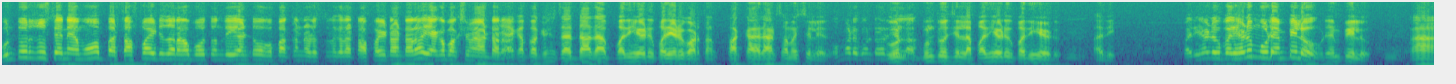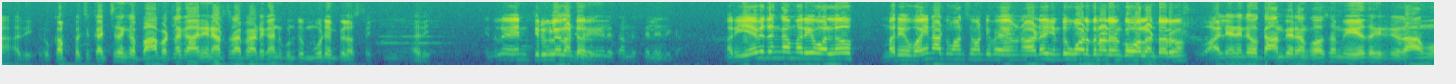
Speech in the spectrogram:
గుంటూరు చూస్తేనేమో టఫ్ ఫైట్ జరగబోతుంది అంటూ ఒక పక్కన నడుస్తుంది కదా. టఫ్ ఫైట్ అంటారా ఏకపక్షమే అంటారా? ఏకపక్షం సార్ దాదాపు పదిహేడు పదిహేడు కొడతాం. పక్క దాంట్లో సమస్య లేదు. ఉమ్మడి గుంటూరు గుంటూరు జిల్లా పదిహేడుకు పదిహేడు. అది. పదిహేడు పదిహేడు మూడు ఎంపీలు? మూడు ఎంపీలు. ఆ, అది. కప్ప ఖచ్చితంగా బాపట్ల కానీ నరసరాపేట కానీ గుంటూరు మూడు ఎంపీలు వస్తాయి. అది. ఇందులో ఏం తిరుగులేదంటారు? సమస్య లేదు ఇక. మరి ఏ విధంగా మరి వాళ్ళు మరి why not one seventy five నాడు? ఎందుకు వాడుతున్నాడు అనుకోవాలంటారు? వాళ్ళు ఏంటంటే ఒక గాంభీర్యం కోసం మీ ఏదో రాము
